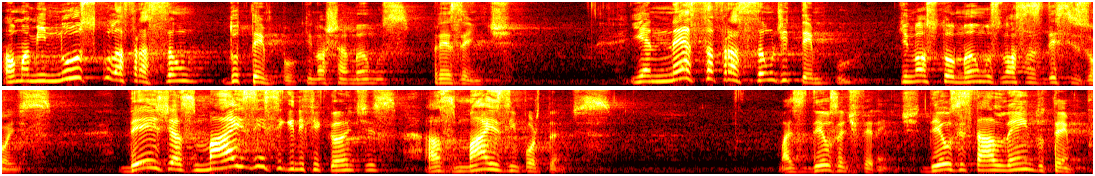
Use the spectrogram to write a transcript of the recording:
a uma minúscula fração do tempo que nós chamamos presente. E é nessa fração de tempo que nós tomamos nossas decisões, desde as mais insignificantes às mais importantes. Mas Deus é diferente, Deus está além do tempo.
